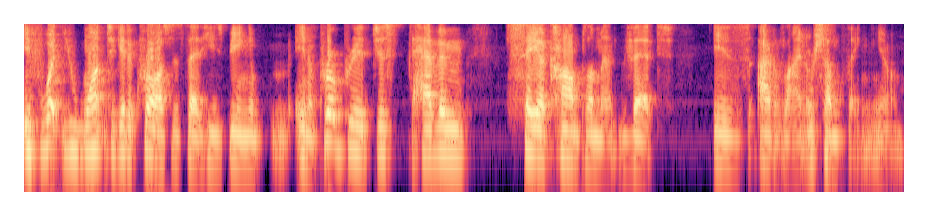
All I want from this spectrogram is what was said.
If what you want to get across is that he's being inappropriate, just have him say a compliment that is out of line or something, you know.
